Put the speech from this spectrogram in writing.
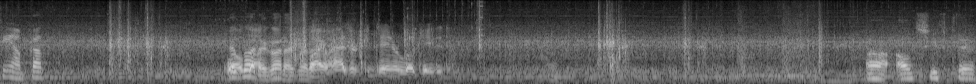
Sim, há bocado. Well Agora, done. agora, agora. Biohazard container located. Ah, Alt Shift. É.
